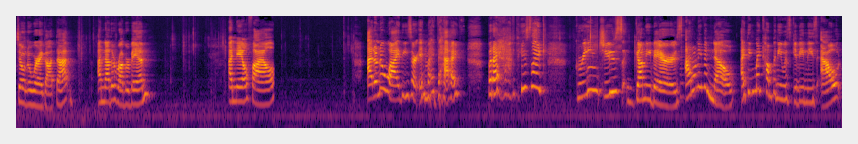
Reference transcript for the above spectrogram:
Don't know where I got that. Another rubber band. A nail file. I don't know why these are in my bag, but I have these like green juice gummy bears. I don't even know. I think my company was giving these out,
